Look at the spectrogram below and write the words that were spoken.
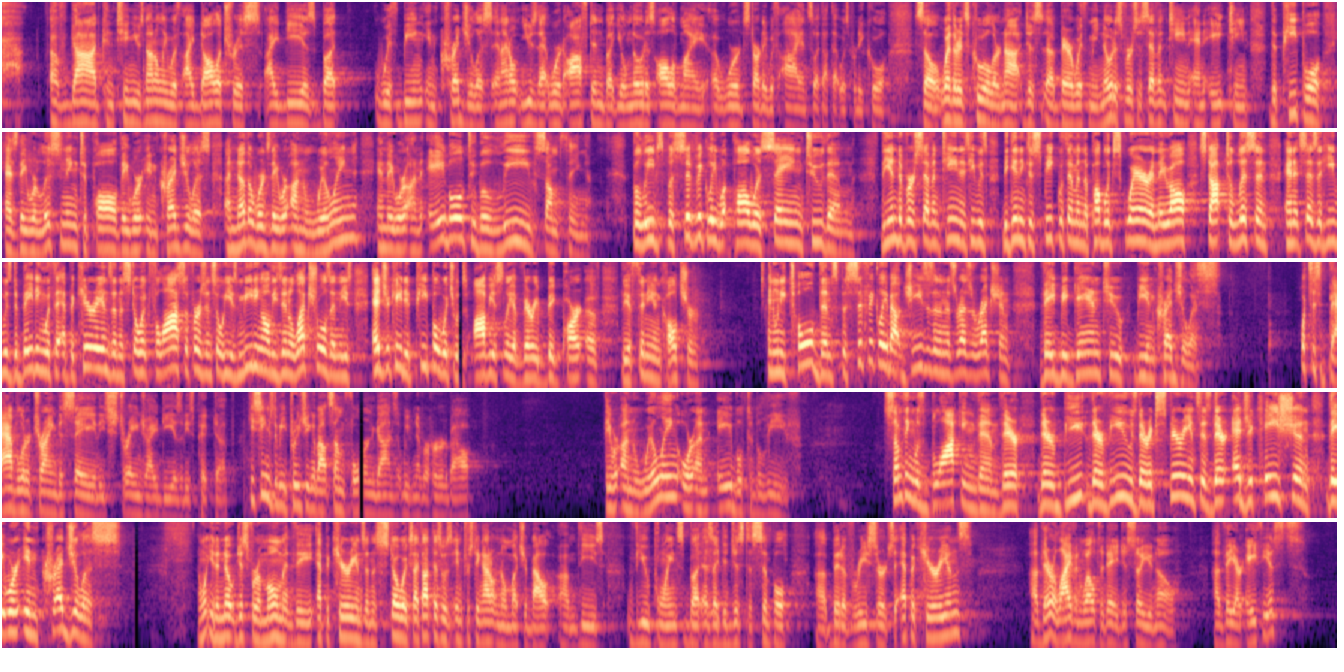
of God continues not only with idolatrous ideas, but with being incredulous, and I don't use that word often, but you'll notice all of my uh, words started with I, and so I thought that was pretty cool. So whether it's cool or not, just uh, bear with me. Notice verses 17 and 18. The people, as they were listening to Paul, they were incredulous. In other words, they were unwilling and they were unable to believe something, believe specifically what Paul was saying to them. The end of verse 17 is he was beginning to speak with them in the public square and they all stopped to listen. And it says that he was debating with the Epicureans and the Stoic philosophers. And so he is meeting all these intellectuals and these educated people, which was obviously a very big part of the Athenian culture. And when he told them specifically about Jesus and his resurrection, they began to be incredulous. What's this babbler trying to say, these strange ideas that he's picked up? He seems to be preaching about some foreign gods that we've never heard about. They were unwilling or unable to believe. Something was blocking them, their, their, their views, their experiences, their education. They were incredulous. I want you to note just for a moment the Epicureans and the Stoics. I thought this was interesting. I don't know much about um, these viewpoints, but as I did just a simple uh, bit of research, the Epicureans, uh, they're alive and well today, just so you know. Uh, they are atheists.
